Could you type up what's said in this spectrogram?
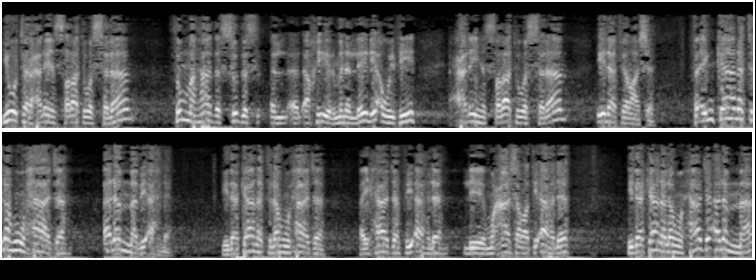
يوتر عليه الصلاة والسلام ثم هذا السدس الأخير من الليل يأوي فيه عليه الصلاة والسلام إلى فراشه. فإن كانت له حاجة ألم بأهله. إذا كانت له حاجة أي حاجة في أهله لمعاشرة أهله إذا كان له حاجة ألم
